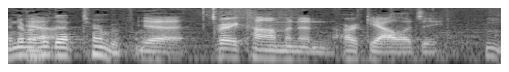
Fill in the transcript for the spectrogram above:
I never Yeah. heard that term before. Yeah, it's very common in archaeology. Hmm.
